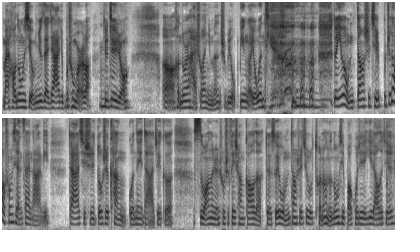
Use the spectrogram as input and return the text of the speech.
买好东西，我们就在家就不出门了，就这种。呃，很多人还说你们是不是有病啊，有问题？对，因为我们当时其实不知道风险在哪里，大家其实都是看国内大家这个死亡的人数是非常高的，对，所以我们当时就囤了很多东西，包括这些医疗的这些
